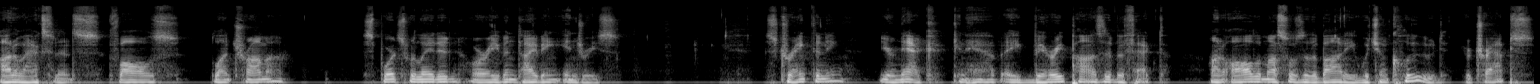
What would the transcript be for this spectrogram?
auto accidents, falls, blunt trauma, sports related, or even diving injuries. Strengthening your neck can have a very positive effect on all the muscles of the body, which include your traps,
